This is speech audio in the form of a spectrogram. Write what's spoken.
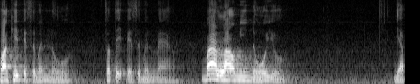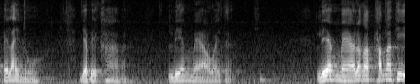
ความคิดเป็นเสมือนหนู สติเป็นเสมือนแมว บ้านเรามีหนูอยู่ อย่าไปไล่หนู อย่าไปฆ่ามัน เลี้ยงแมวไว้เถอะ เลี้ยงแมวแล้วก็ทำหน้าที่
